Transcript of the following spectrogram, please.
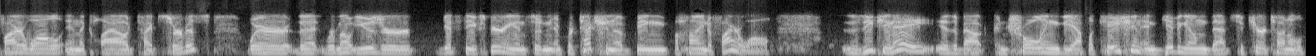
firewall in the cloud type service where that remote user gets the experience and, and protection of being behind a firewall. ZTNA is about controlling the application and giving them that secure tunnel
